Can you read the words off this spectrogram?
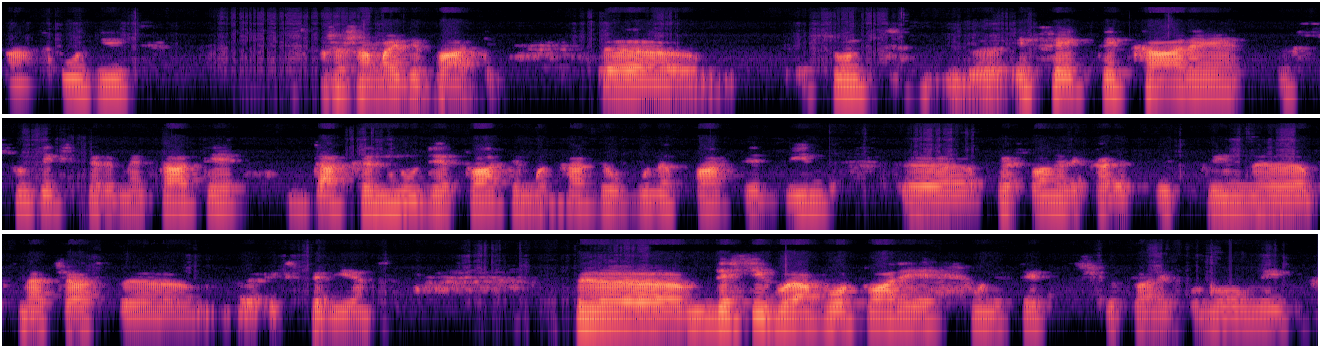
transfuzii și așa mai departe. Sunt efecte care sunt experimentate, dacă nu de toate, măcar de o bună parte din persoanele care trec prin, prin această experiență. Desigur, avortul are un efect și pe plan economic,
